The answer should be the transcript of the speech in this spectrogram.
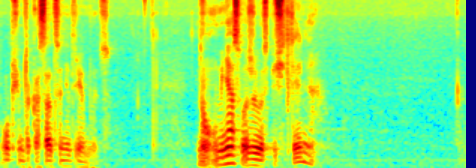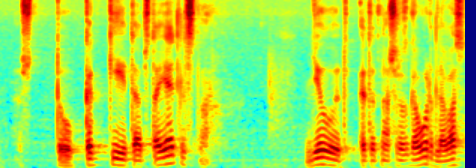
в общем-то, касаться не требуется. Но у меня сложилось впечатление, что какие-то обстоятельства делают этот наш разговор для вас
